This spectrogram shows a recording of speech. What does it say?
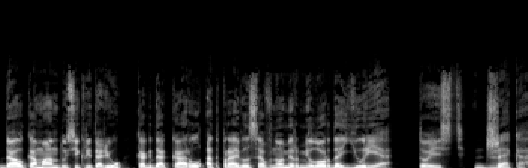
дал команду секретарю, когда Карл отправился в номер милорда Юрия, то есть Джека.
